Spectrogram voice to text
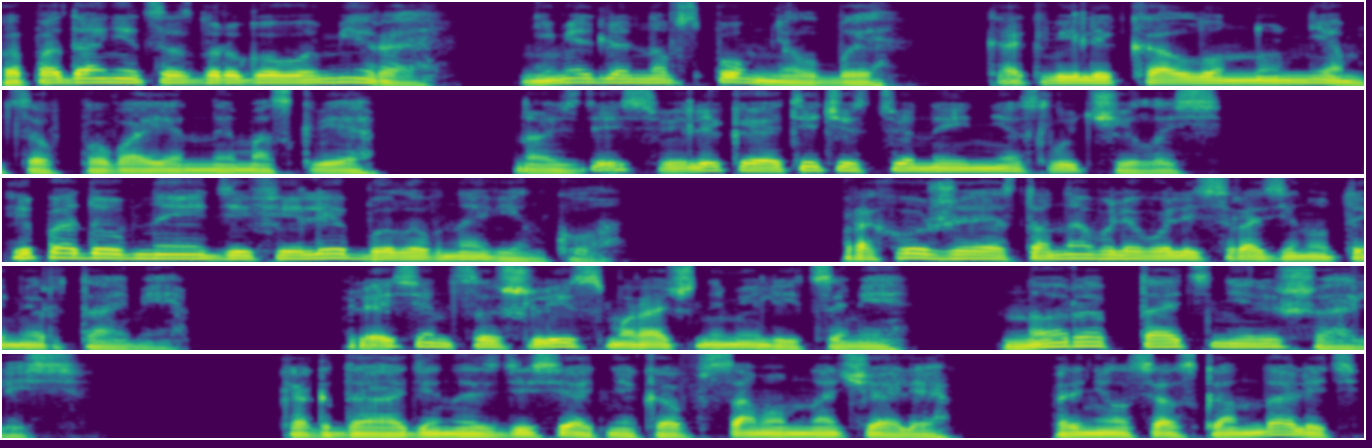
Попаданец из другого мира немедленно вспомнил бы, как вели колонну немцев по военной Москве. Но здесь Великой Отечественной не случилось. И подобное дефиле было в новинку. Прохожие останавливались с разинутыми ртами. Лесенцы шли с мрачными лицами, но роптать не решались. Когда один из десятников в самом начале принялся скандалить,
